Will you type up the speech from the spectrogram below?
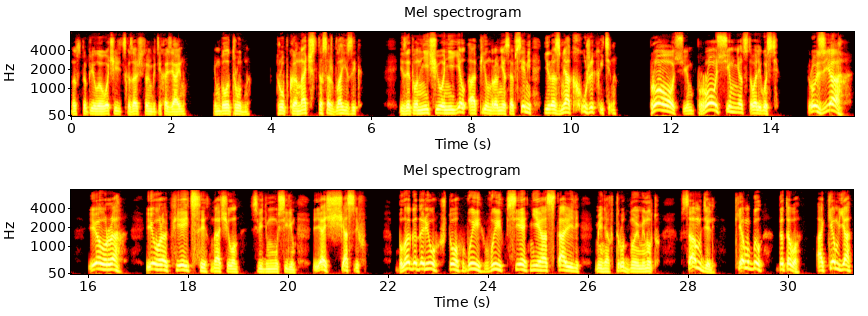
Наступила очередь сказать что-нибудь и хозяину. Ему было трудно. Трубка начисто сожгла язык. Из этого он ничего не ел, а пил наравне со всеми и размяк хуже Кытина. «Просим, просим!» — не отставали гости. «Друзья, евро, европейцы!» — начал он с видимым усилием. «Я счастлив. Благодарю, что вы, вы все не оставили меня в трудную минуту. В самом деле, кем был до того, а кем я?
